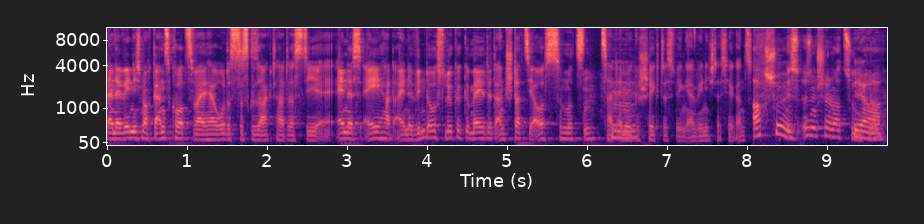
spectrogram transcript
Dann erwähne ich noch ganz kurz, weil Herodes das gesagt hat, dass die NSA hat eine Windows-Lücke gemeldet, anstatt sie auszunutzen. Das hat er mir geschickt, deswegen erwähne ich das hier ganz. Ach, schön. Ist, ist ein schöner Zug. Ja. Ne?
